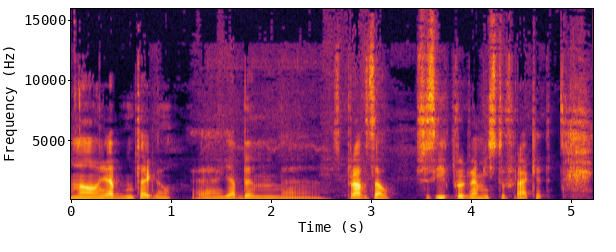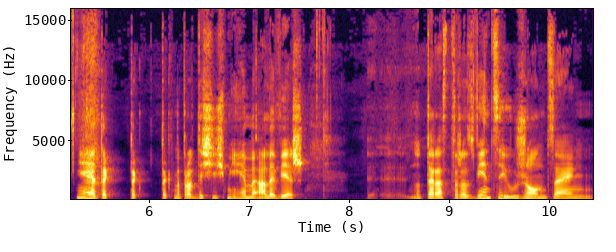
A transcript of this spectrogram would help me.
No, ja bym tego, e, ja bym sprawdzał wszystkich programistów rakiet. Nie, tak, tak, tak naprawdę się śmiejemy, ale wiesz, e, no teraz coraz więcej urządzeń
